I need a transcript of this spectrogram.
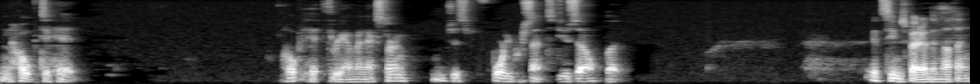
and hope to hit hope to hit three on my next turn, which is 40% to do so, but it seems better than nothing.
